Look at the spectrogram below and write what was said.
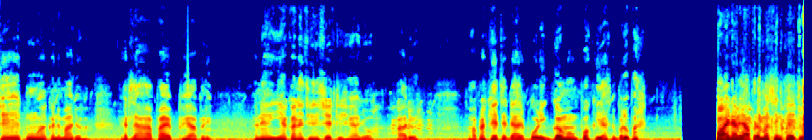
શેક હું આ કને માર્યો હોય એટલે આ પાઇપ છે આપણી. અને અહીંયા કનેથી સેટી છે, આ જો સારું આપણા ખેતર ડાયરેક્ટ પોળી ગમો પોકી જશે બરોબર? ફાઇનલી આપણે મશીન થઈ જો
